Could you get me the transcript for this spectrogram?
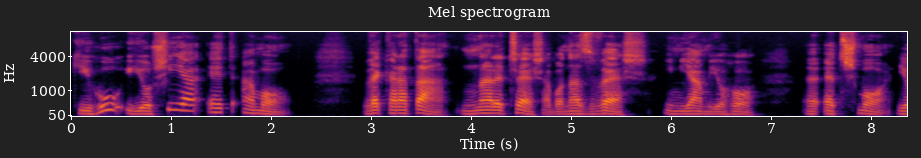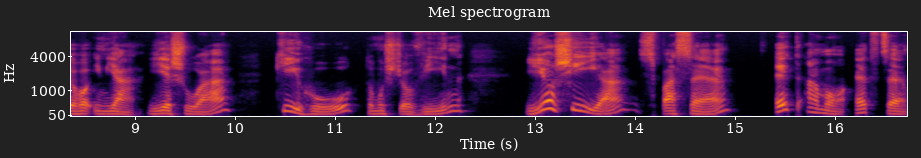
кігу Йошія ет Амо. Векарата наречеш або назвеш ім'ям його е, ет шмо, його ім'я Єшуа, кігу, тому що він, Йошія спасе, ет Амо. Ет це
